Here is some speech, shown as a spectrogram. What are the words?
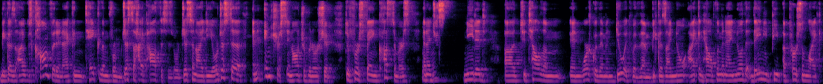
because I was confident I can take them from just a hypothesis or just an idea or just a, an interest in entrepreneurship to first paying customers. Mm-hmm. And I mm-hmm. just needed uh, to tell them and work with them and do it with them because I know I can help them and I know that they need pe- a person like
